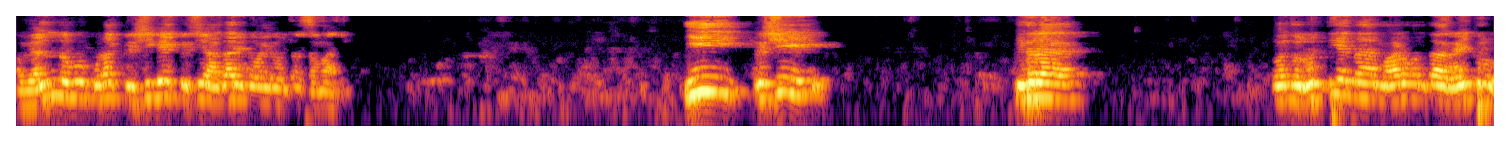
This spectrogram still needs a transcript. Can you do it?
ಅವೆಲ್ಲವೂ ಕೂಡ ಕೃಷಿಗೆ ಕೃಷಿ ಆಧಾರಿತವಾಗಿರುವಂತಹ ಸಮಾಜ. ಈ ಕೃಷಿ ಇದರ ಒಂದು ವೃತ್ತಿಯನ್ನ ಮಾಡುವಂತ ರೈತರು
